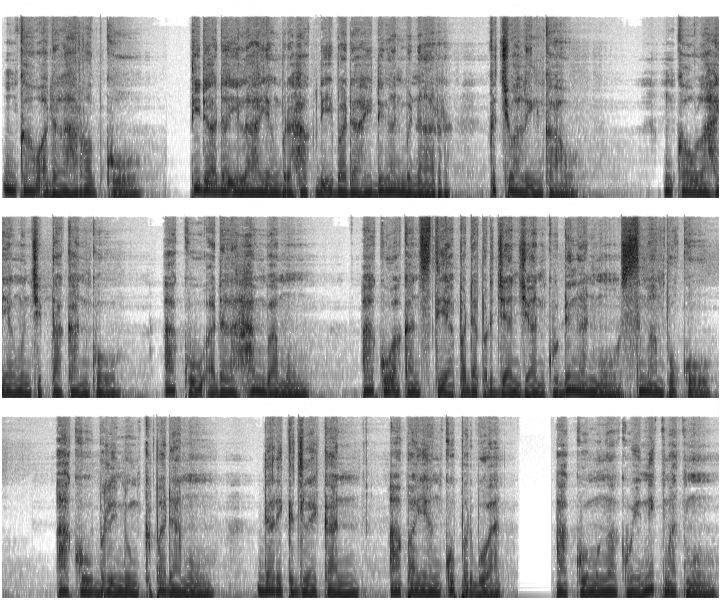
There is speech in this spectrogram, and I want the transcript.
Engkau adalah Robku. Tidak ada ilah yang berhak diibadahi dengan benar kecuali Engkau. Engkaulah yang menciptakanku. Aku adalah hambamu. Aku akan setia pada perjanjianku denganmu semampuku. Aku berlindung kepadamu dari kejelekan apa yang kuperbuat. Aku mengakui nikmatmu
